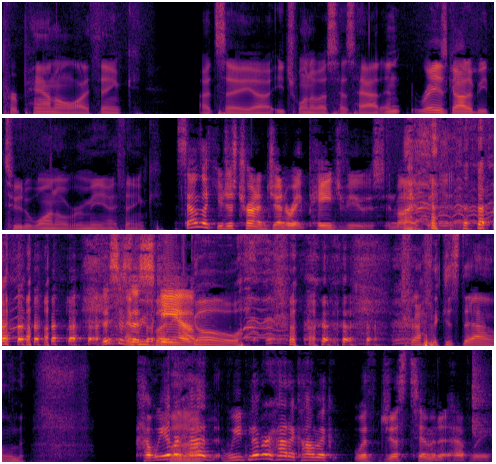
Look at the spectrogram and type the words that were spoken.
per panel i think i'd say uh, each one of us has had and ray's got to be two to one over me i think It sounds like you're just trying to generate page views, in my opinion. this is everybody a scam. go traffic is down Have we ever But, uh, had? We've never had a comic with just Tim in it, have we?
